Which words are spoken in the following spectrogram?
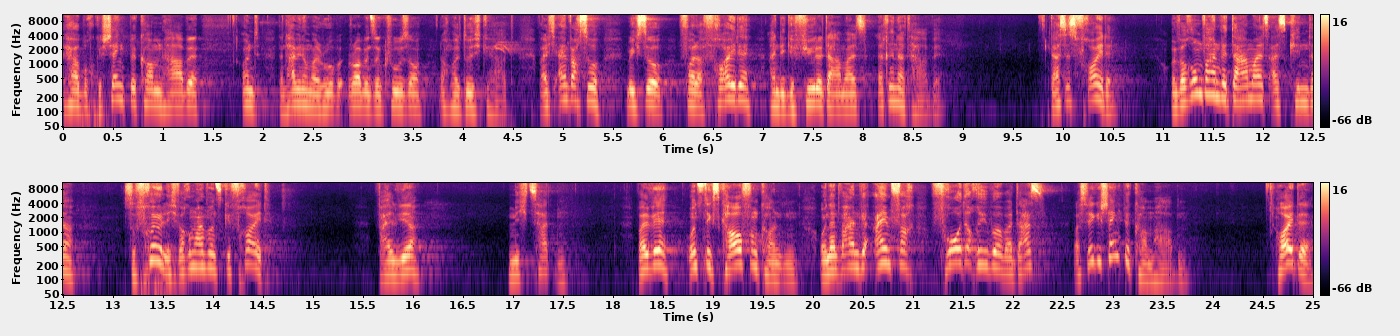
Hörbuch geschenkt bekommen habe. Und dann habe ich nochmal Robinson Crusoe nochmal durchgehört, weil ich einfach so mich so voller Freude an die Gefühle damals erinnert habe. Das ist Freude. Und warum waren wir damals als Kinder so fröhlich? Warum haben wir uns gefreut? Weil wir nichts hatten weil wir uns nichts kaufen konnten. Und dann waren wir einfach froh darüber, über das, was wir geschenkt bekommen haben. Heute,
